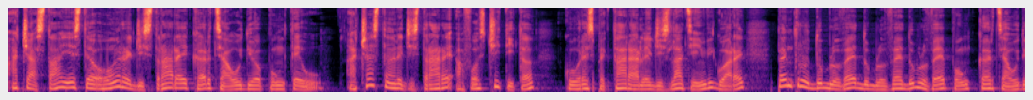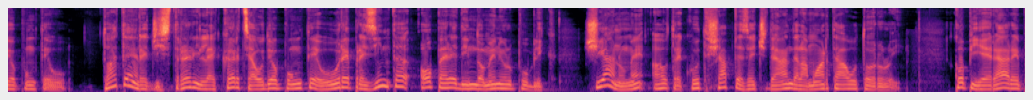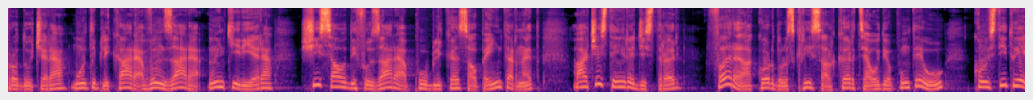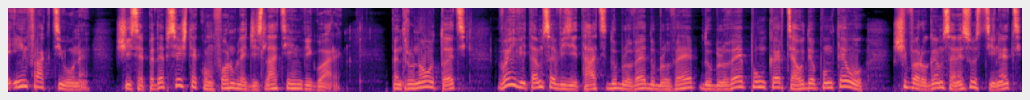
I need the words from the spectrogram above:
Aceasta este o înregistrare Cărțiaudio.eu. Această înregistrare a fost citită cu respectarea legislației în vigoare pentru www.cărțiaudio.eu. Toate înregistrările Cărțiaudio.eu reprezintă opere din domeniul public și anume au trecut 70 de ani de la moartea autorului. Copierea, reproducerea, multiplicarea, vânzarea, închirierea și sau difuzarea publică sau pe internet a acestei înregistrări, fără acordul scris al cărții audio.eu, constituie infracțiune și se pedepsește conform legislației în vigoare. Pentru noutăți, vă invităm să vizitați www.cărțiaudio.eu și vă rugăm să ne susțineți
